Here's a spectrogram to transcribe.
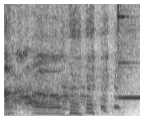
Uh-oh.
